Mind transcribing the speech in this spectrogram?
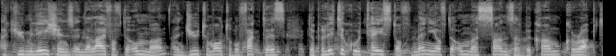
accumulations in the life of the Ummah and due to multiple factors, the political taste of many of the Ummah's sons have become corrupt.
